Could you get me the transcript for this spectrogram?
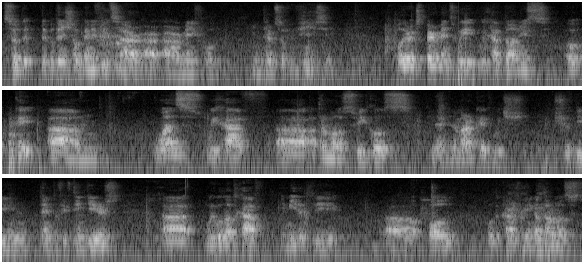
So the, the potential benefits are, are, are, manifold in terms of efficiency. Other experiments we, we have done is, okay, um, once we have uh, autonomous vehicles in the, in the, market, which should be in 10 to 15 years, uh, we will not have immediately uh, all, all the cars being autonomous.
